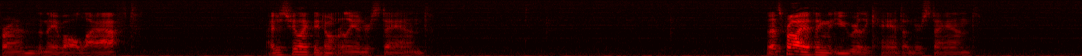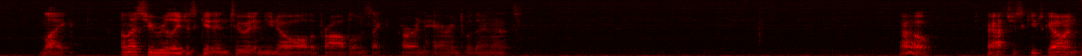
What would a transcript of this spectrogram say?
friends, and they've all laughed. I just feel like they don't really understand. That's probably a thing that you really can't understand. Like, Unless you really just get into it and you know all the problems that are inherent within it. Oh, this path just keeps going.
